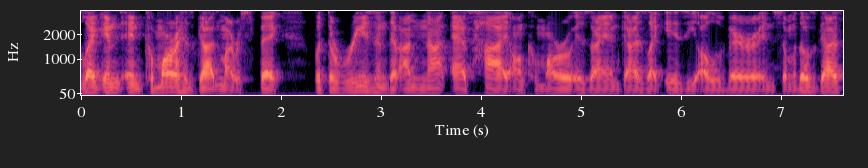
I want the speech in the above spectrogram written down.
like, and and Kamara has gotten my respect, but the reason that I'm not as high on Kamaro as I am guys like Izzy Oliveira and some of those guys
